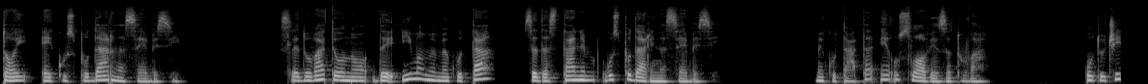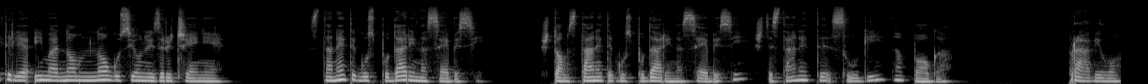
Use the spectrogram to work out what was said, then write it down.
Той е господар на себе си. Следователно, да имаме мекота, за да станем господари на себе си. Мекотата е условие за това. От учителя има едно много силно изречение. Станете господари на себе си. Щом станете господари на себе си, ще станете слуги на Бога. Правило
